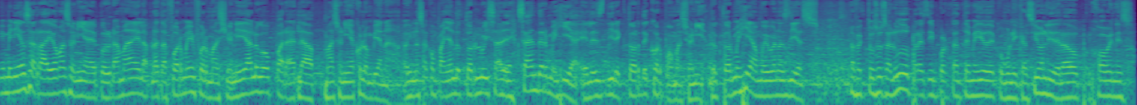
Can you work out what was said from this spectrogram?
Bienvenidos a Radio Amazonía, el programa de la plataforma de información y diálogo para la Amazonía colombiana. Hoy nos acompaña el doctor Luis Alexander Mejía, él es director de Corpo Amazonía. Doctor Mejía, muy buenos días. Afectuoso saludo para este importante medio de comunicación liderado por jóvenes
